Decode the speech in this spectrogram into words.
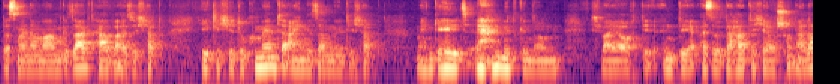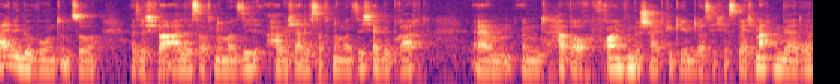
das meiner Mom gesagt habe. Also ich habe jegliche Dokumente eingesammelt, ich habe mein Geld äh, mitgenommen. Ich war ja auch in der, also da hatte ich ja auch schon alleine gewohnt und so. Also ich war alles auf Nummer habe ich alles auf Nummer sicher gebracht ähm, und habe auch Freunden Bescheid gegeben, dass ich es gleich machen werde,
